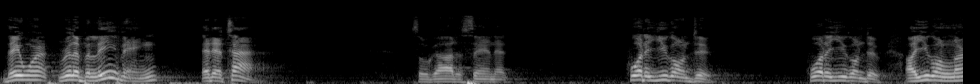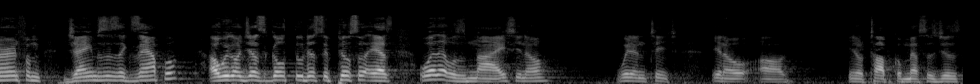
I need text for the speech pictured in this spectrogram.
They weren't really believing at that time. So God is saying that, what are you going to do? What are you going to do? Are you going to learn from James's example? Are we going to just go through this epistle as, well, that was nice, you know? We didn't teach, you know, uh, you know, topical messages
